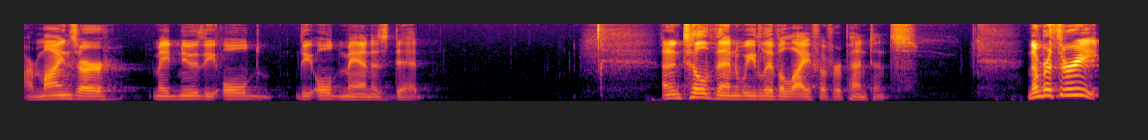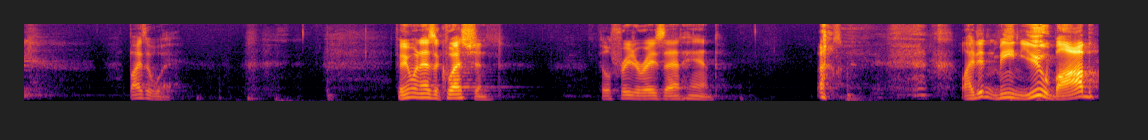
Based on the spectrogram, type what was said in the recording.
our minds are made new, the old the old man is dead. And until then, we live a life of repentance. Number three, by the way, if anyone has a question, feel free to raise that hand. well, I didn't mean you, Bob.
